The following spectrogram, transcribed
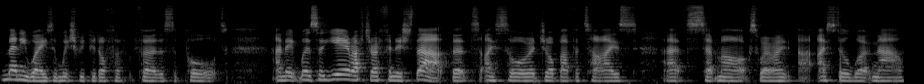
many ways in which we could offer further support. And it was a year after I finished that that I saw a job advertised at St Mark's, where I, I still work now.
